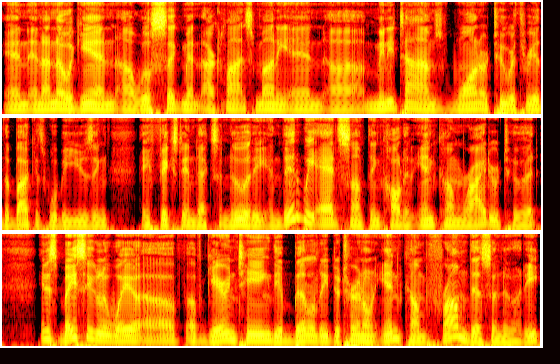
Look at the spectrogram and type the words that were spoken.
And and I know again, uh, we'll segment our clients' money, and uh, many times one or two or three of the buckets will be using a fixed index annuity, and then we add something called an income rider to it, and it's basically a way of, of guaranteeing the ability to turn on income from this annuity.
